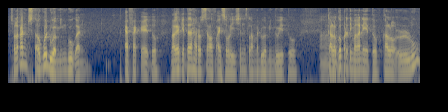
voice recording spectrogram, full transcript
Soalnya kan setahu gue dua minggu kan efeknya itu. Makanya kita harus self isolation selama dua minggu itu. Hmm. kalau gue pertimbangannya itu kalau lu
